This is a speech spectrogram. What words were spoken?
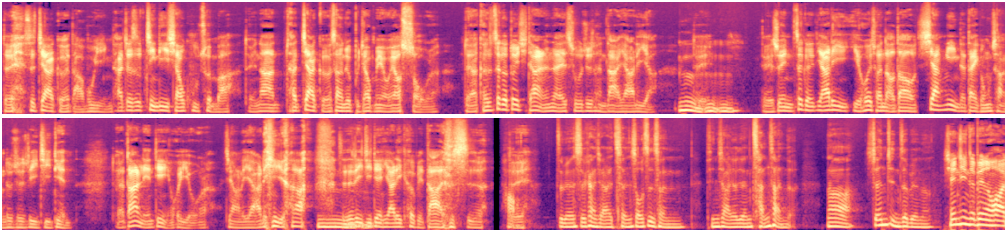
对，是价格打不赢，他就是尽力销库存吧。对，那他价格上就比较没有要守了。对啊，可是这个对其他人来说就是很大的压力啊。嗯，对，嗯嗯。对，所以你这个压力也会传导到相应的代工厂，就是力积电。对啊，当然联电也会有了这样的压力啊，嗯、只是力积电压力特别大就是了。好，对这边是看起来成熟制程听起来有点惨惨的。那先进这边呢？先进这边的话，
